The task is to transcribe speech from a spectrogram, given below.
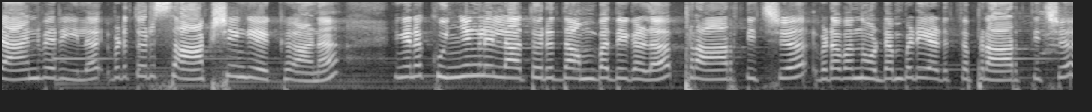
ജാൻവരിയിൽ ഇവിടുത്തെ ഒരു സാക്ഷ്യം കേൾക്കുകയാണ്. ഇങ്ങനെ കുഞ്ഞുങ്ങളില്ലാത്തൊരു ദമ്പതികൾ പ്രാർത്ഥിച്ച് ഇവിടെ വന്ന് ഉടമ്പടി എടുത്ത് പ്രാർത്ഥിച്ച്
